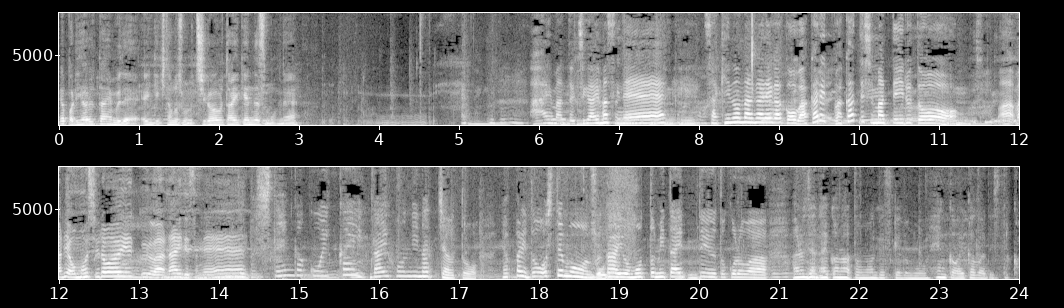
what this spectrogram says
やっぱリアルタイムで演劇楽しむの違う体験ですもんね。はい、全く違いますね、先の流れがこう分かれ分かってしまっていると、あまり面白くはないですね、視点がこう一回台本になっちゃうと、やっぱりどうしても舞台をもっと見たいっていうところはあるんじゃないかなと思うんですけども、変化はいかがでしたか？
